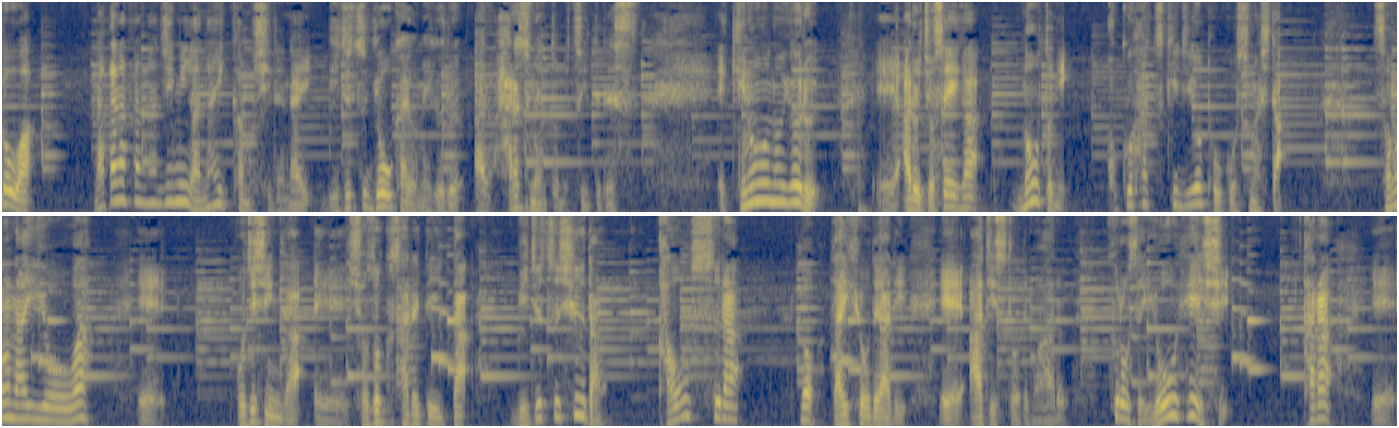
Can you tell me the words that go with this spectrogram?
今日はなかなか馴染みがないかもしれない美術業界をめぐるあるハラスメントについてです。え昨日の夜、えー、ある女性がノートに告発記事を投稿しました。その内容は、えー、ご自身が、えー、所属されていた美術集団カオスラの代表であり、えアーティストでもある黒瀬洋平氏から、え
